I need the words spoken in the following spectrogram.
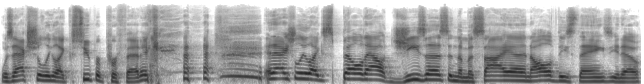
was actually like super prophetic. it actually like spelled out Jesus and the Messiah and all of these things, you know.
